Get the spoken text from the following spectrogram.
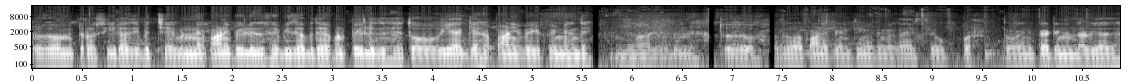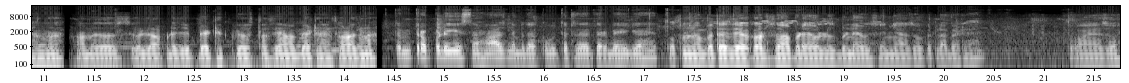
તો જો મિત્રો સિરાજી બચ્ચે બંને પાણી પી લીધું છે, બીજા બધાએ પણ પી લીધું છે, તો વ્યા ગયા છે પાણી પી પીને રહ્યું બંને. તો જો પાણી પીને ધીમે ધીમે જાય છે ઉપર. તો એની પેટીની અંદર વ્યા છે હમણાં. અમે તો ઓલું આપણે જે બેઠક વ્યવસ્થા છે, એમાં બેઠા થોડા ઘણા. તો મિત્રો પડી ગયા છે હાજ ને બધા કબૂતર છે અત્યારે બેસી ગયા છે. તો તમને બતાવી દે કરશો આપણે ઓલું બનાવ્યું છે ત્યાં જો કેટલા બેઠા છે. તો અહીંયા જો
